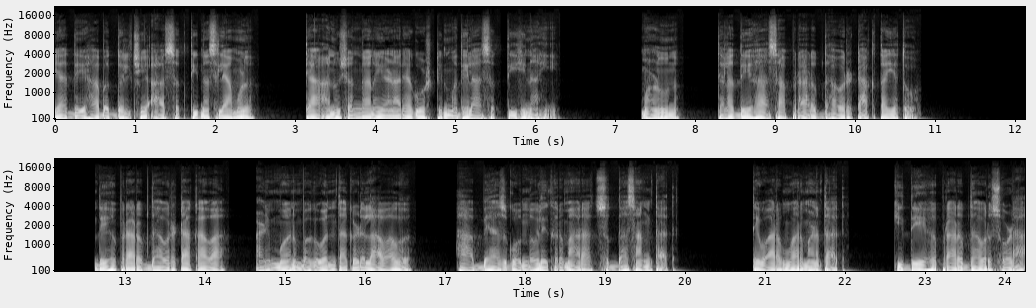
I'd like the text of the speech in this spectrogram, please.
या देहाबद्दलची आसक्ती नसल्यामुळं त्या अनुषंगानं येणाऱ्या गोष्टींमधील आसक्तीही नाही. म्हणून त्याला देह असा प्रारब्धावर टाकता येतो. देह प्रारब्धावर टाकावा आणि मन भगवंताकडं लावावं हा अभ्यास गोंदवलेकर महाराज सुद्धा सांगतात. ते वारंवार म्हणतात की देह प्रारब्धावर सोडा.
